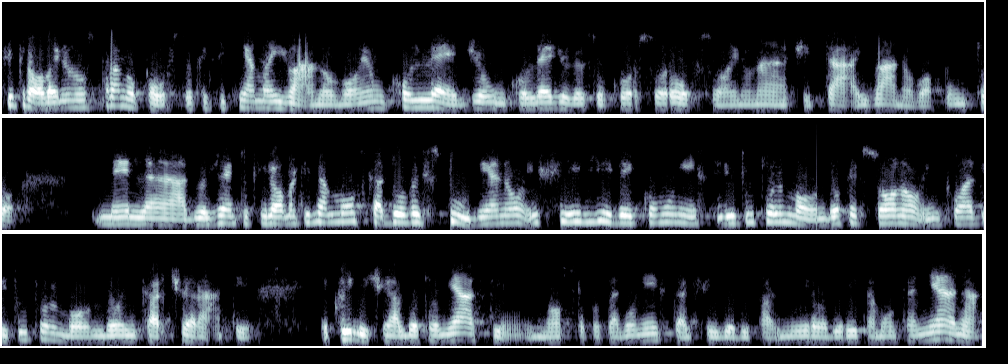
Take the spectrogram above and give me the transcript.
si trova in uno strano posto che si chiama Ivanovo, è un collegio, un collegio del soccorso rosso in una città, Ivanovo appunto, nel, a 200 km da Mosca, dove studiano i figli dei comunisti di tutto il mondo che sono in quasi tutto il mondo incarcerati. E quindi c'è Aldo Togliatti, il nostro protagonista, il figlio di Palmiro e di Rita Montagnana,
